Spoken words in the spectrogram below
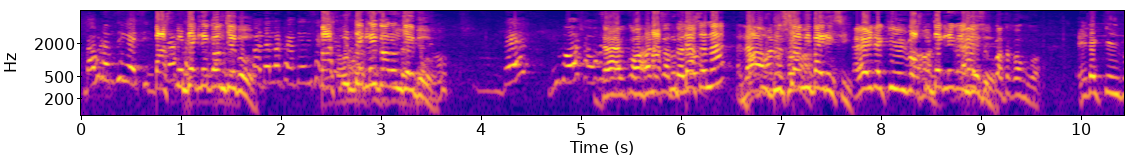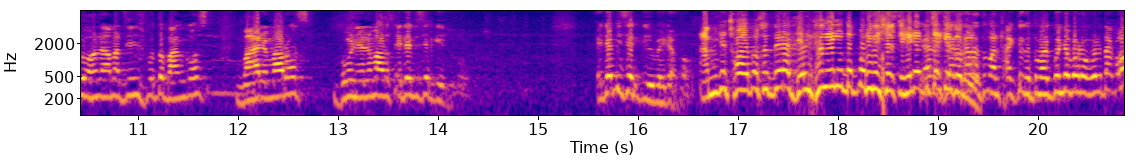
বাবু আমি ঠিক আছে পাসপোর্ট দেখলে কোন যাইবো? দিয়ে দিছে। পাসপোর্ট দেখলে গরম যাইবো? এটা কি আমার জিনিসপত্র ভাঙ্গস মারে মারস বোনের মারস এটা বিচার কি দিব এটা বিচার কি এটা আমি যে ছয় বছর ধরে জেলখানার মতো পরিবেশ আছে বিচার কে করব? তোমার থাকতে তোমার কোনটা বড় করে থাকো।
